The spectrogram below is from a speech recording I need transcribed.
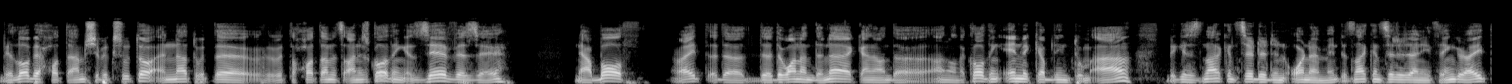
Velo Bechotam Shebeksuto, and not with the with the chotam that's on his clothing. Zeh Now both right? The, the the one on the neck and on the and on the clothing in mekablin tum'ah because it's not considered an ornament. It's not considered anything, right?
